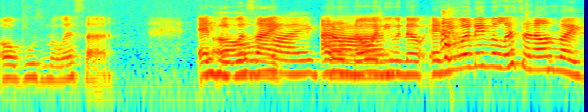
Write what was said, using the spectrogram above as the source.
"Oh, who's Melissa?" And he Oh was like, "I don't know anyone know anyone named Melissa." And I was like,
